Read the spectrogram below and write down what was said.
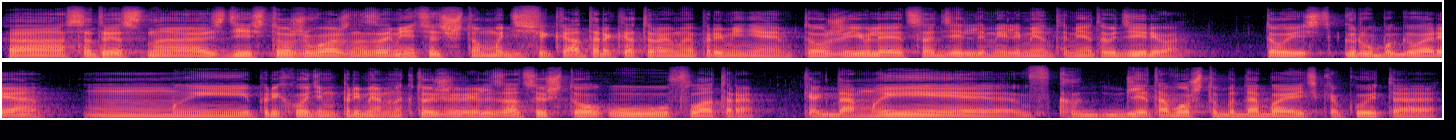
А, соответственно, здесь тоже важно заметить, что модификаторы, которые мы применяем, тоже являются отдельными элементами этого дерева. То есть, грубо говоря, мы приходим примерно к той же реализации, что у Flutter. Когда мы для того, чтобы добавить какой-то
